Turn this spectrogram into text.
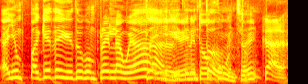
hay un paquete que tú compras la weá Claro, y, que viene todo todo, junto. ¿cachai? Claro.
